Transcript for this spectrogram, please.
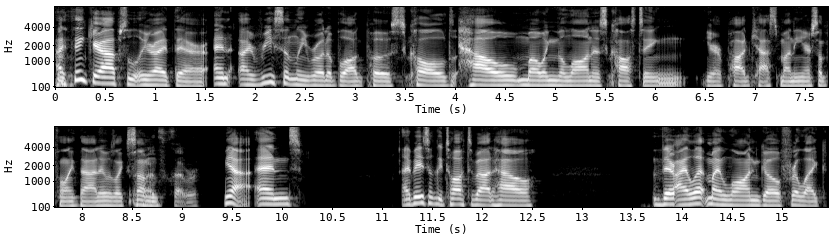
I think you're absolutely right there. And I recently wrote a blog post called How Mowing the Lawn is Costing Your Podcast Money or something like that. It was like Oh, some that's clever. Yeah, and I basically talked about how there I let my lawn go for like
